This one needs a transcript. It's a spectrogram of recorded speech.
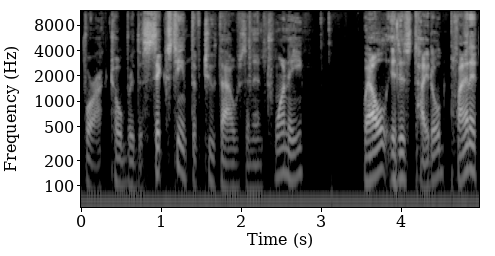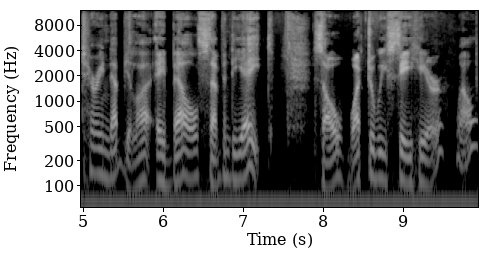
for October the 16th of 2020 well, it is titled Planetary Nebula Abell 78. So what do we see here? Well,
